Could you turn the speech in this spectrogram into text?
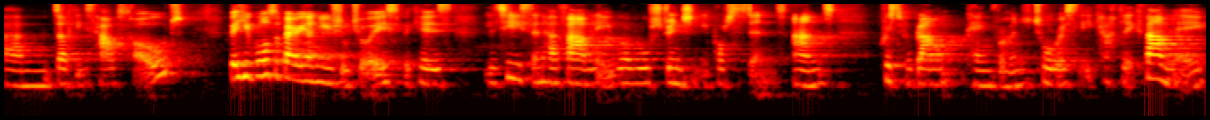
um, Dudley's household. But he was a very unusual choice because Lettice and her family were all stringently Protestant, and Christopher Blount came from a notoriously Catholic family.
